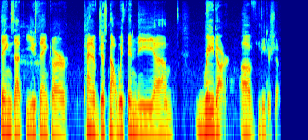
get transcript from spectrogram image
things that you think are kind of just not within the um, radar of leadership?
